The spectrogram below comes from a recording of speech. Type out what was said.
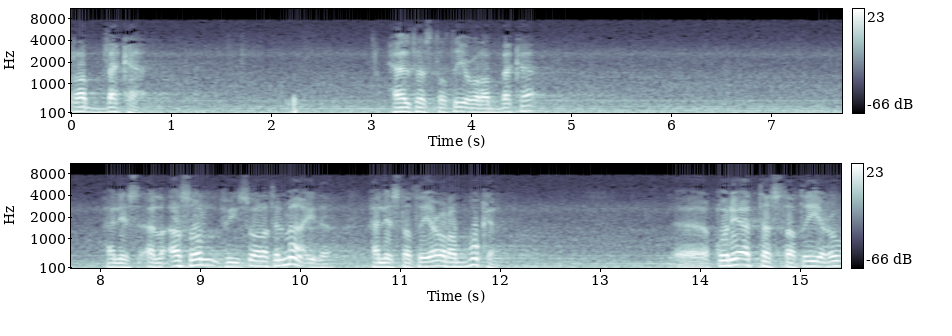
ربك. هل تستطيع ربك؟ هل الأصل في سورة المائدة هل يستطيع ربك؟ آه، قرئت تستطيع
